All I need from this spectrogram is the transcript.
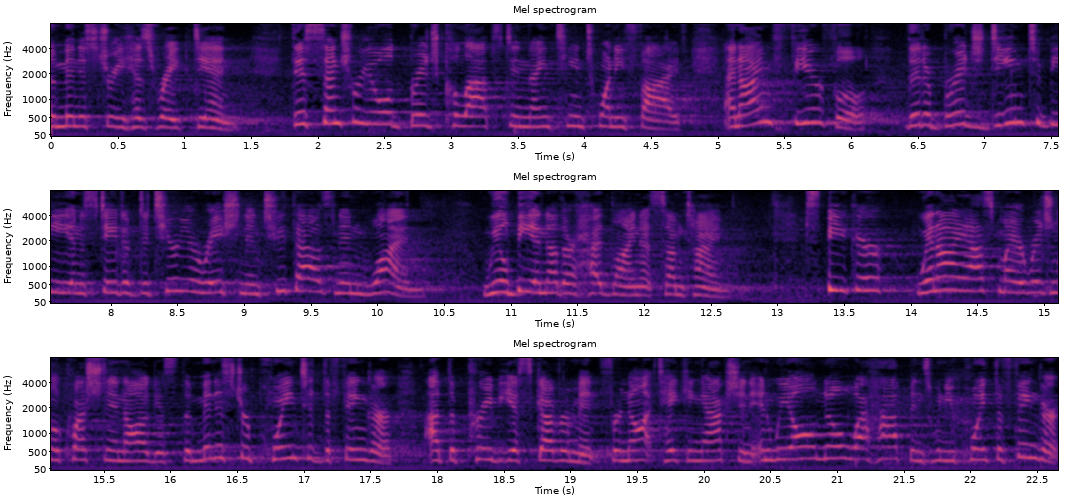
the ministry has raked in. This century-old bridge collapsed in 1925, and I'm fearful that a bridge deemed to be in a state of deterioration in 2001 will be another headline at some time. Speaker, when I asked my original question in August, the minister pointed the finger at the previous government for not taking action, and we all know what happens when you point the finger.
